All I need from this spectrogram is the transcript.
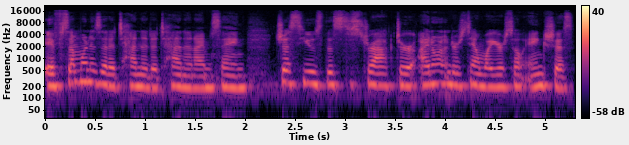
If someone is at a 10 at a 10 and I'm saying, just use this distractor, I don't understand why you're so anxious,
